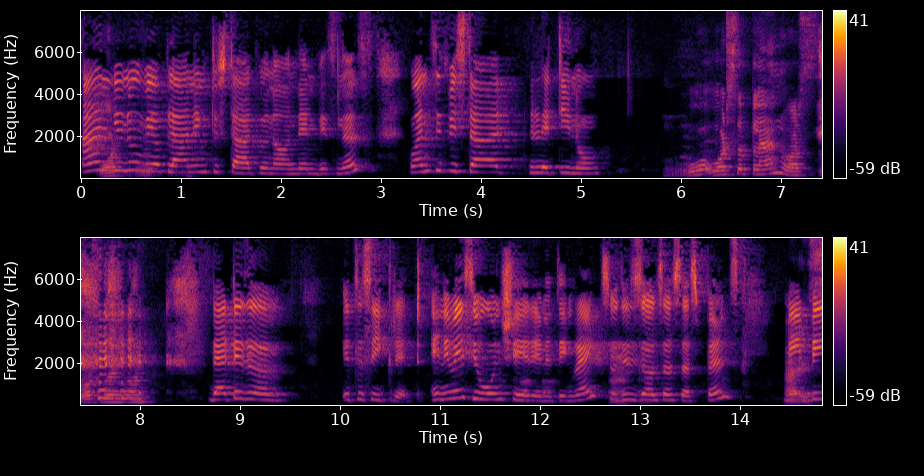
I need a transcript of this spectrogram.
And What- you know, we are planning to start one online business. Once if we start, we'll let you know. What's the plan? What's what's going on? That is a it's a secret. Anyways, you won't share anything, right? So this is also suspense. Maybe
